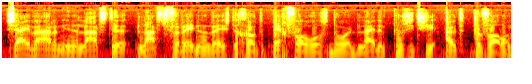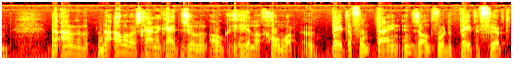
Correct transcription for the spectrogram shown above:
Zij waren in de laatste, laatst verreden race de grote pechvogels door de leidende positie uit te vallen. Naar, alle- waarschijnlijkheid zullen ook Hille Gommer, Peter Fontijn en Zandvoorter Peter Furt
